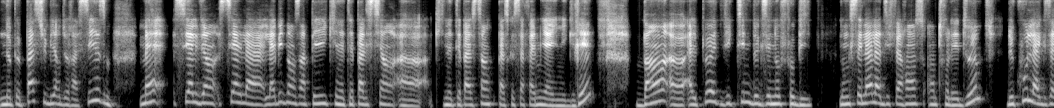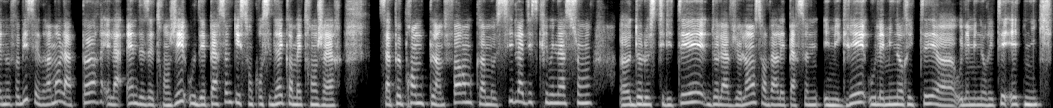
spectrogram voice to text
ne peut pas subir du racisme, mais si elle vient, si elle, habite dans un pays qui n'était pas le sien, qui n'était pas le sien parce que sa famille a immigré, ben, elle peut être victime de xénophobie. Donc, c'est là la différence entre les deux. Du coup, la xénophobie, c'est vraiment la peur et la haine des étrangers ou des personnes qui sont considérées comme étrangères. Ça peut prendre plein de formes, comme aussi de la discrimination, euh, de l'hostilité, de la violence envers les personnes immigrées ou les minorités euh, ou les minorités ethniques.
